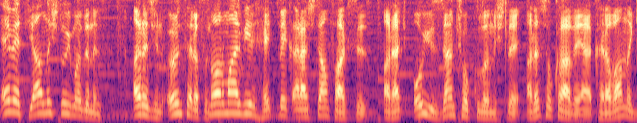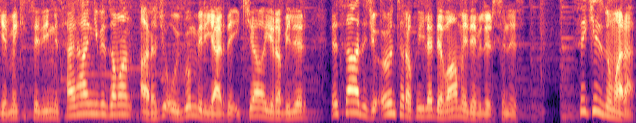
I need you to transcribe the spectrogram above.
Evet yanlış duymadınız. Aracın ön tarafı normal bir hatchback araçtan farksız. Araç o yüzden çok kullanışlı. Ara sokağa veya karavanla girmek istediğiniz herhangi bir zaman aracı uygun bir yerde ikiye ayırabilir ve sadece ön tarafıyla devam edebilirsiniz. 8 numara.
